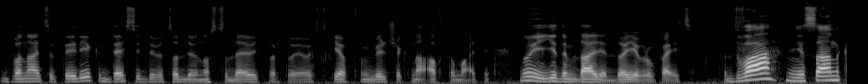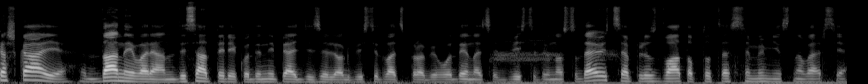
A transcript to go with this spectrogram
12 рік, 10 999 вартує. Ось такий автомобільчик на автоматі. Ну і їдемо далі до європейців. Два Nissan Qashqai. Даний варіант 10 рік, 1,5 дізельок, 220 пробігу, 11 299, це плюс 2, тобто це семимісна версія.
